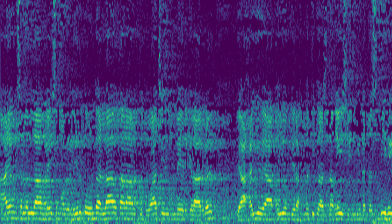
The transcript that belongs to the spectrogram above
நாயகம் சல்லல்லா அலேசம் அவர்கள் இருந்து கொண்டு அல்லாஹ் தாலாவிற்கு துவா செய்து கொண்டே இருக்கிறார்கள். யா ஐயோ யா கையும் பி ரஹ்மத்திக்கு அஸ்தகீஸ் என்கின்ற தஸ்பீகை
